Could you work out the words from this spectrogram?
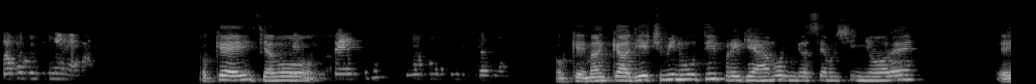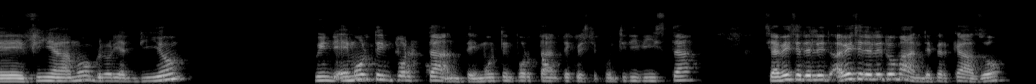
Dopo che finiamo. Ok, siamo... Ok, manca dieci minuti, preghiamo, ringraziamo il Signore e finiamo, gloria a Dio. Quindi è molto importante, molto importante questi punti di vista. Se avete delle, avete delle domande per caso,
